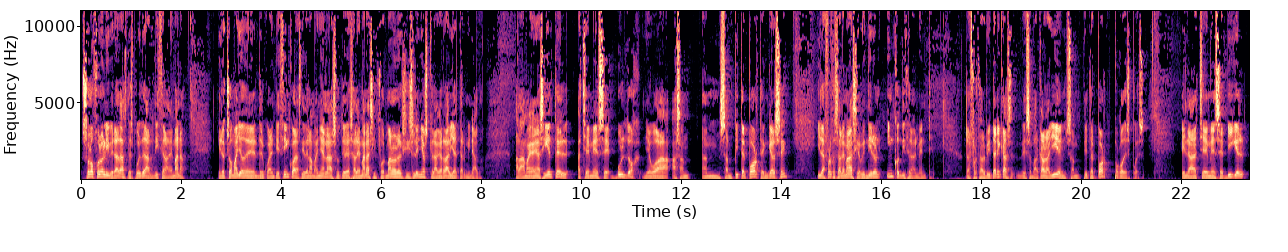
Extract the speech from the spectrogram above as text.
solo fueron liberadas después de la rendición alemana. El 8 de mayo de- del 45, a las 10 de la mañana, las autoridades alemanas informaron a los isleños que la guerra había terminado. A la mañana siguiente, el HMS Bulldog llegó a, a San, a San Peter Port, en Guernsey, y las fuerzas alemanas se rindieron incondicionalmente. Las fuerzas británicas desembarcaron allí, en San Peter Port, poco después. El HMS Beagle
